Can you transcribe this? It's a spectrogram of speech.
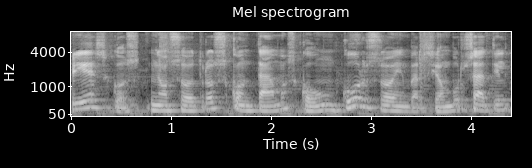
riesgos. Nosotros contamos con un curso de inversión bursátil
